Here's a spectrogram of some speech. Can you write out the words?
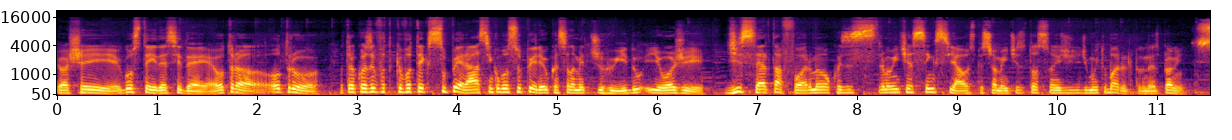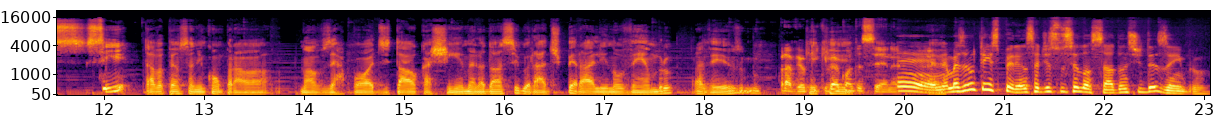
eu achei. Eu gostei dessa ideia. Outra, outro, outra coisa que eu vou- que eu vou ter que superar, assim como eu superei o cancelamento de ruído. E hoje, de certa forma, é uma coisa extremamente essencial, especialmente em situações de, de muito barulho, pelo menos pra mim. Se tava pensando em comprar ó, novos AirPods e tal, caixinha, melhor dar uma segurada, esperar ali novembro pra ver. Pra ver o que, Que que vai acontecer, né? É, né? Mas eu não tenho esperança disso ser lançado antes de dezembro.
